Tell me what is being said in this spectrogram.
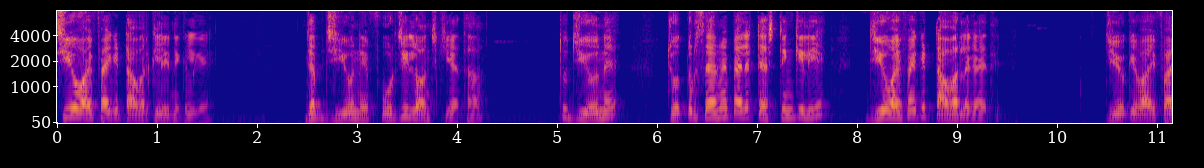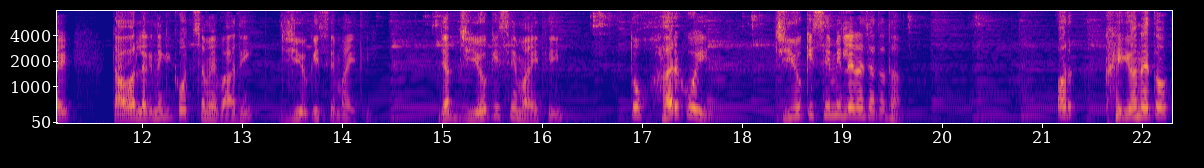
जियो वाईफाई के टावर के लिए निकल गए। जब जियो ने फोर लॉन्च किया था तो जियो ने जोधपुर शहर में पहले टेस्टिंग के लिए जियो वाईफाई के टावर लगाए थे। जियो के वाईफाई टावर लगने के कुछ समय बाद ही जियो की सिम आई थी। जब जियो की सिम आई थी तो हर कोई जियो की सिम ही लेना चाहता था। और कईयों ने तो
